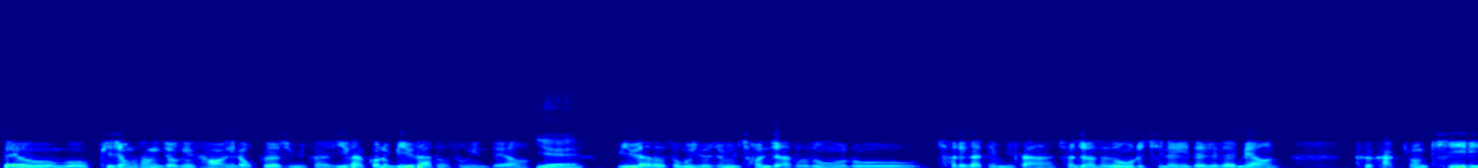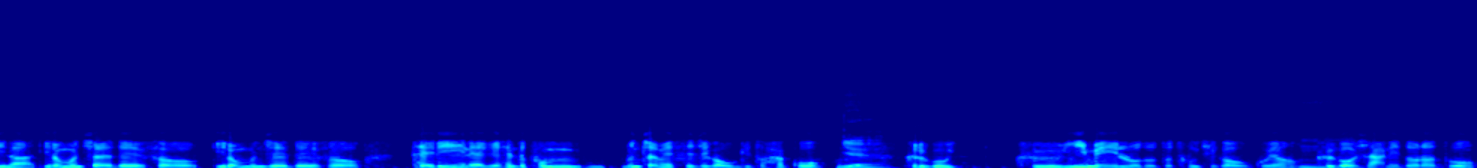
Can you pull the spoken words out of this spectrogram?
매우 뭐 비정상적인 상황이라고 보여집니다. 이 사건은 민사 소송인데요. 예. 민사 소송은 요즘 전자 소송으로 처리가 됩니다. 전자 소송으로 진행이 되게 되면 그 각종 기일이나 이런 문자에 대해서 이런 문제에 대해서 대리인에게 핸드폰 문자 메시지가 오기도 하고 예. 그리고 그 이메일로도 또 통지가 오고요. 음. 그것이 아니더라도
